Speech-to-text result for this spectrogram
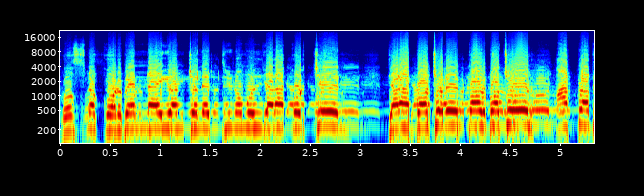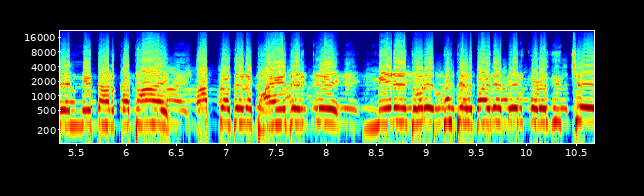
প্রশ্ন করবেন না এই অঞ্চলের তৃণমূল যারা করছেন। যারা বছরের পর বছর আপনাদের নেতার কথায় আপনাদের ভাইদেরকে মেরে ধরে বুথের বাইরে বের করে দিচ্ছেন,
